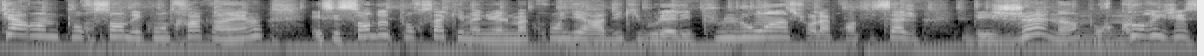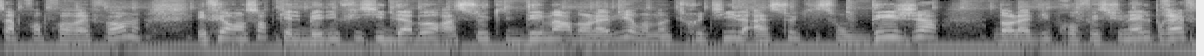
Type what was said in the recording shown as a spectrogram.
40% des contrats quand même. Et c'est sans doute pour ça qu'Emmanuel Macron hier a dit qu'il voulait aller plus loin sur l'apprentissage des jeunes hein, pour corriger sa propre réforme et faire en sorte qu'elle bénéficie d'abord à ceux qui démarrent dans la vie avant d'être utile à ceux qui sont déjà dans la vie professionnelle. Bref,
